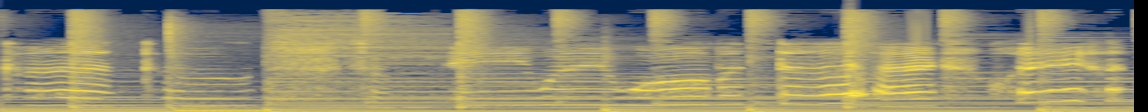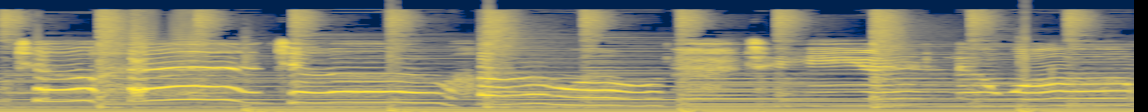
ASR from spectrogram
看透。曾以为我们的爱会很久很久后，请原谅我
